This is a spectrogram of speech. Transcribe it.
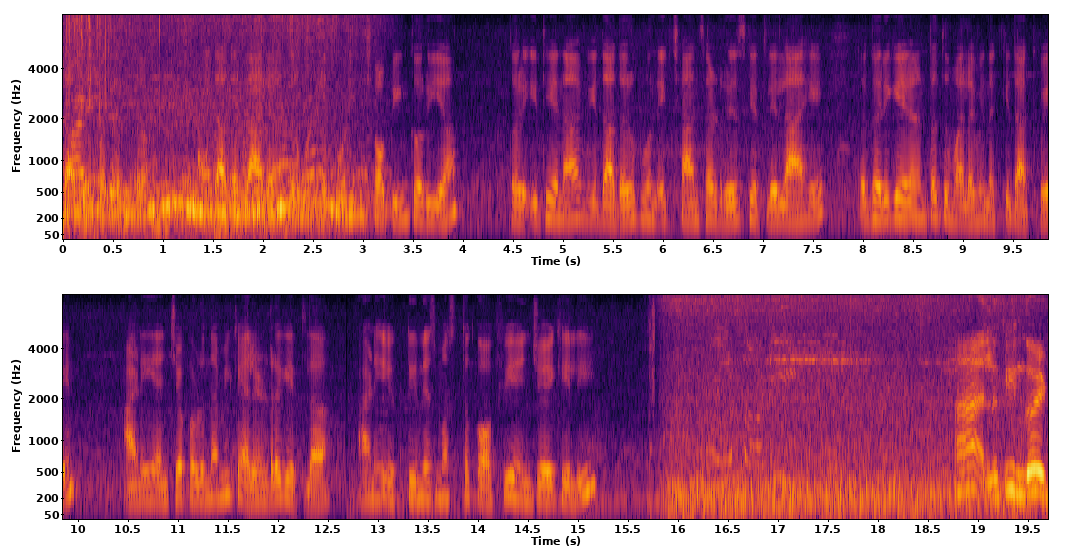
दादरपर्यंत आणि दादरला आल्यानंतर म्हटलं थोडीशी शॉपिंग करूया. तर इथे ना मी दादरहून एक छानसा ड्रेस घेतलेला आहे. तर घरी गेल्यानंतर तुम्हाला मी नक्की दाखवेन. आणि यांच्याकडून ना मी कॅलेंडर घेतला. आणि एकटीनेच मस्त कॉफी एन्जॉय केली. हां लुकिंग गुड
